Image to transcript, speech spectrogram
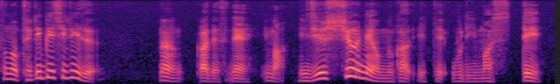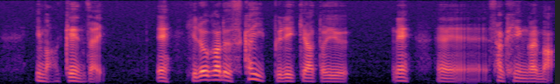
そのテレビシリーズなんかですね、今20周年を迎えておりまして、今現在、ね、広がるスカイプリキュアというね、えー、作品が今、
